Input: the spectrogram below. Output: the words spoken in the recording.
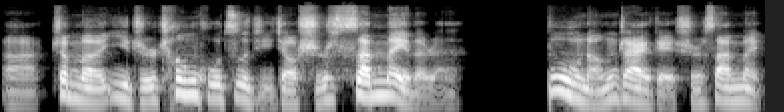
啊，这么一直称呼自己叫十三妹的人，不能再给十三妹。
